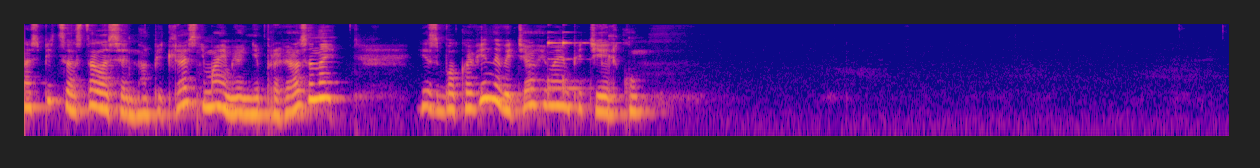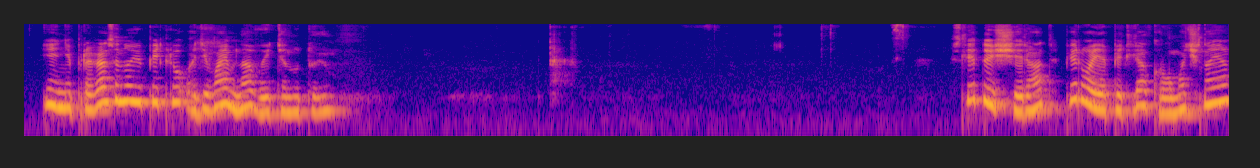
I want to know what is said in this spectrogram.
На спице осталась одна петля, снимаем ее не провязанной и с боковины вытягиваем петельку. И непровязанную петлю одеваем на вытянутую. Следующий ряд, первая петля кромочная,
